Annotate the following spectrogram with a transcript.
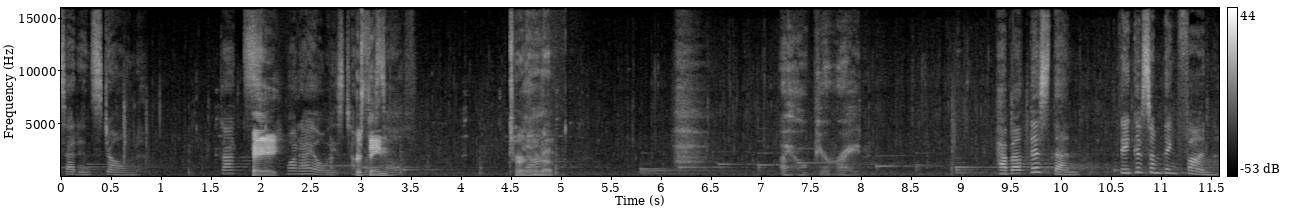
set in stone. That's Hey, what I always tell Christine. myself. Turn it up. I hope you're right. How about this then? Think of something fun.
